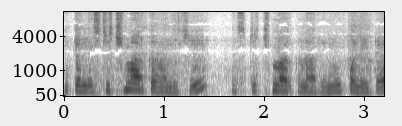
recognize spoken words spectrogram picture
இப்போ இந்த ஸ்டிச் மார்க்கர் வந்துச்சு. இந்த ஸ்டிச் மார்க்கை நான் ரிமூவ் பண்ணிவிட்டு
